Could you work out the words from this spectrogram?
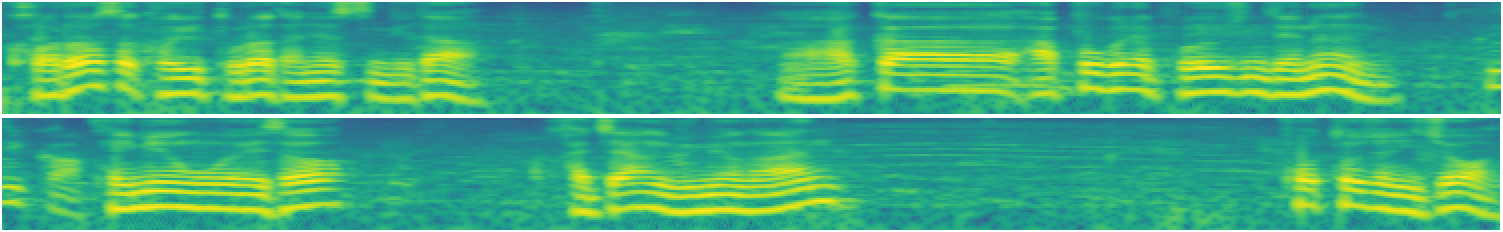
걸어서 거의 돌아다녔습니다. 아, 아까 앞부분에 보여준 데는. 대명호에서 가장 유명한 포토존이죠.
